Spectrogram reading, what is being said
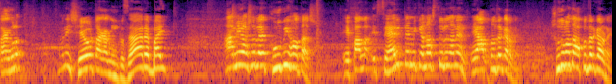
টাকাগুলো মানে সেও টাকা গুনতেছে। আরে ভাই, আমি আসলে খুবই হতাশ। এই পাল্লা এই স্যারির টাইমে কেন আসতে হলো জানেন? এই আপনাদের কারণে। শুধুমাত্র আপনাদের কারণে।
